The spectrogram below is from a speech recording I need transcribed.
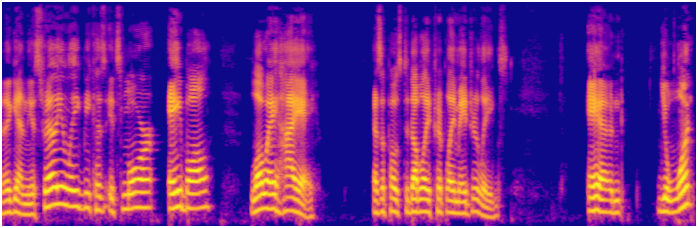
And again, the Australian League because it's more A ball, low A, high A, as opposed to double A, triple A major leagues. And you want,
